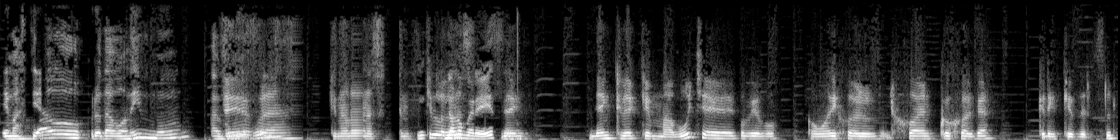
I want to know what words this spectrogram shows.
Demasiado protagonismo a Sí, que no lo. ¿Quién No lo conoce? merece. Deben, deben creer que es mapuche, Copiapó. Como dijo el, el joven cojo acá, creen que es del sur.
